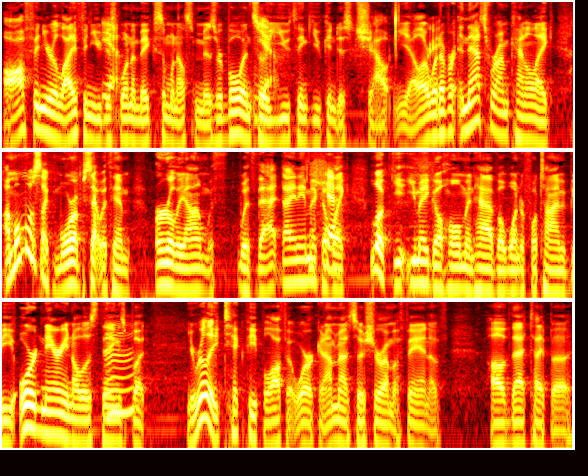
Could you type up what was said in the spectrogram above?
off in your life and you just Yeah. want to make someone else miserable and so Yeah. you think you can just shout and yell or whatever and that's where i'm kind of like i'm almost like more upset with him early on with with that dynamic Yeah. of like look you, you may go home and have a wonderful time and be ordinary and all those things Mm-hmm. but you really tick people off at work and i'm not so sure i'm a fan of of that type of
